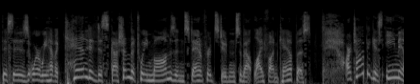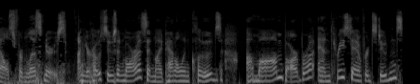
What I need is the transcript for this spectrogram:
This is where we have a candid discussion between moms and Stanford students about life on campus. Our topic is emails from listeners. I'm your host, Susan Morris, and my panel includes a mom, Barbara, and three Stanford students,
